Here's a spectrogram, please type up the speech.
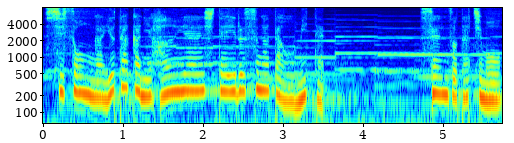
子孫が豊かに繁栄している姿を見て先祖たちも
